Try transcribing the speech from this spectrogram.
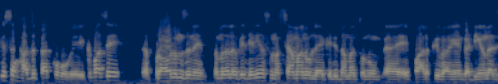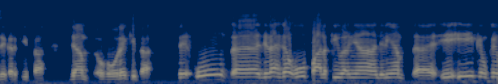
ਕਿਸ ਹੱਦ ਤੱਕ ਹੋਵੇ, ਇੱਕ ਪਾਸੇ ਪ੍ਰੋਬਲਮਸ ਨੇ। ਮਤਲਬ ਕਿ ਜਿਹੜੀਆਂ ਸਮੱਸਿਆਵਾਂ ਨੂੰ ਲੈ ਕੇ ਜਿੱਦਾਂ ਮੈਂ ਤੁਹਾਨੂੰ ਇਹ ਪਾਲਕੀ ਵਾਲੀਆਂ ਗੱਡੀਆਂ ਦਾ ਜ਼ਿਕਰ ਕੀਤਾ ਜਾਂ ਹੋਰ ਇਹ ਕੀਤਾ, ਤੇ ਉਹ ਜਿਹੜਾ ਹੈਗਾ ਉਹ ਪਾਲਕੀ ਵਾਲੀਆਂ ਜਿਹੜੀਆਂ ਇਹ ਇਹ ਕਿਉਂਕਿ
